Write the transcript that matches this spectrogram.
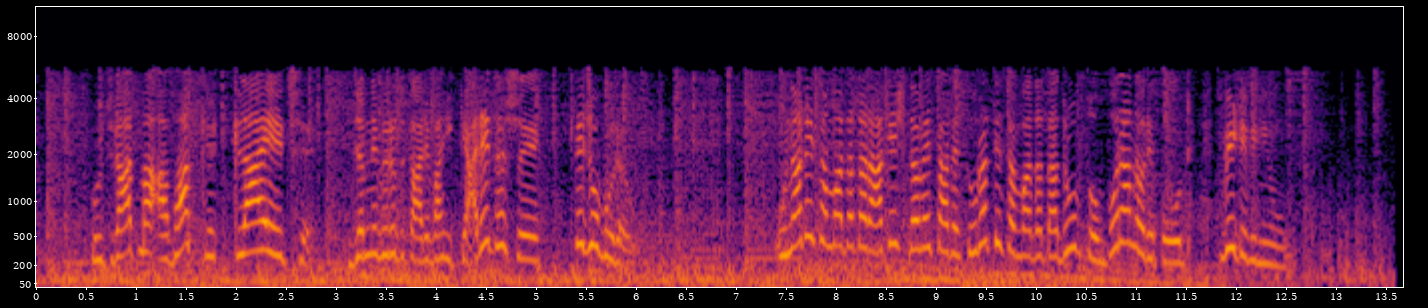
ગુજરાતમાં આવા કેટલાય છે. જેમની વિરુદ્ધ કાર્યવાહી ક્યારે થશે, તે જોવું રહ્યું. ઉનાથી સંવાદદાતા રાકેશ દવે સાથે સુરતથી સંવાદદાતા ધ્રુવ સોમપુરાનો રિપોર્ટ વીટીવી ન્યૂઝ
